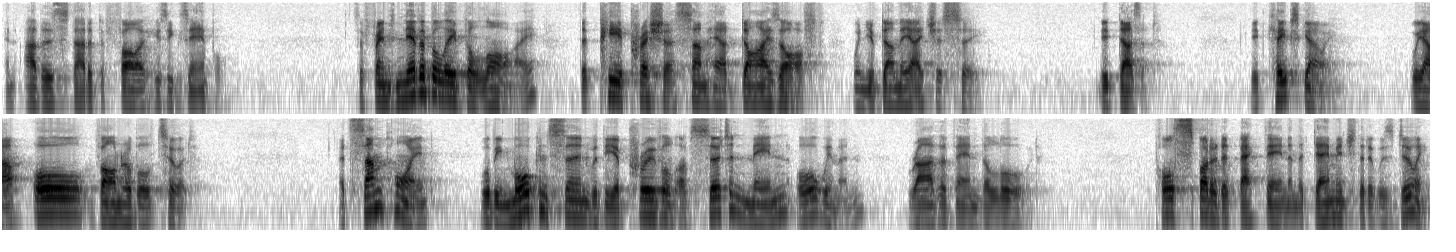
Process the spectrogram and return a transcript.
and others started to follow his example. So, friends, never believe the lie that peer pressure somehow dies off when you've done the HSC. It doesn't. It keeps going. We are all vulnerable to it. At some point, we'll be more concerned with the approval of certain men or women rather than the Lord. Paul spotted it back then and the damage that it was doing.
